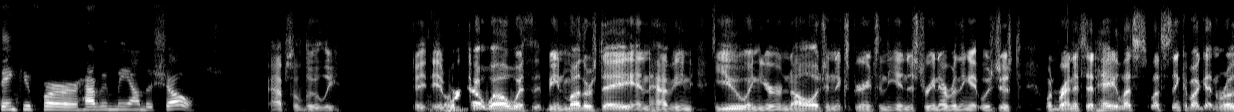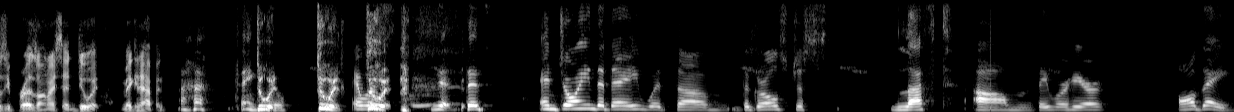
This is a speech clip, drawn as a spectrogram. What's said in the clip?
thank you for having me on the show. Absolutely. It, it worked out well with it being Mother's Day and having you and your knowledge and experience in the industry and everything. It was just when Brandon said, "Hey, let's let's think about getting Rosie Perez on." I said, "Do it, make it happen." Thank do you. It. Do it. it do was, it. yeah, that's enjoying the day with um, the girls. Just left. Um, they were here all day.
